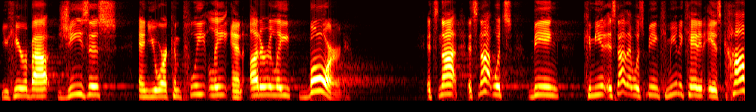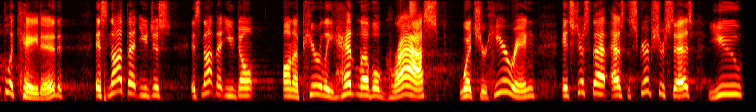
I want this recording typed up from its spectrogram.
you hear about Jesus, and you are completely and utterly bored. It's not, it's not what's being commu- it's not that what's being communicated is complicated. It's not that you just it's not that you don't on a purely head level grasp what you're hearing. It's just that as the scripture says, you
